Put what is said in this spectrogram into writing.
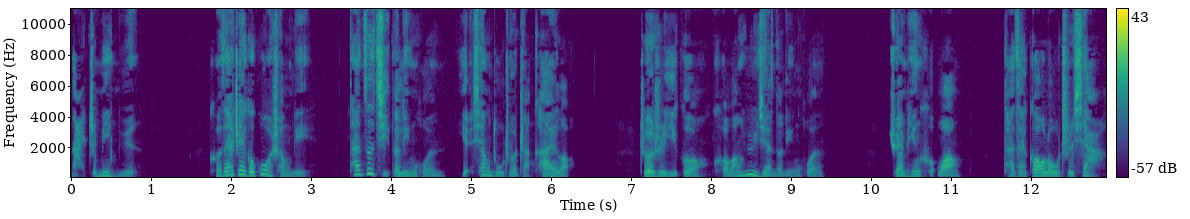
乃至命运。可在这个过程里，他自己的灵魂也向读者展开了。这是一个渴望遇见的灵魂，全凭渴望。他在高楼之下，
